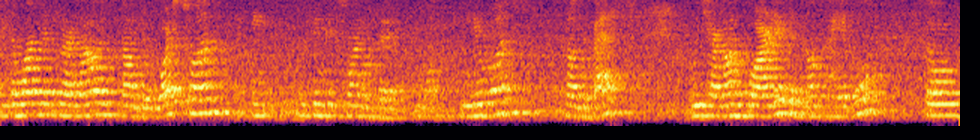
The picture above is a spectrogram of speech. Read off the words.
And the one that we're now is not the worst one. I think we think it's one of the you know, ones, not the best, which are not guarded and not payable. So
